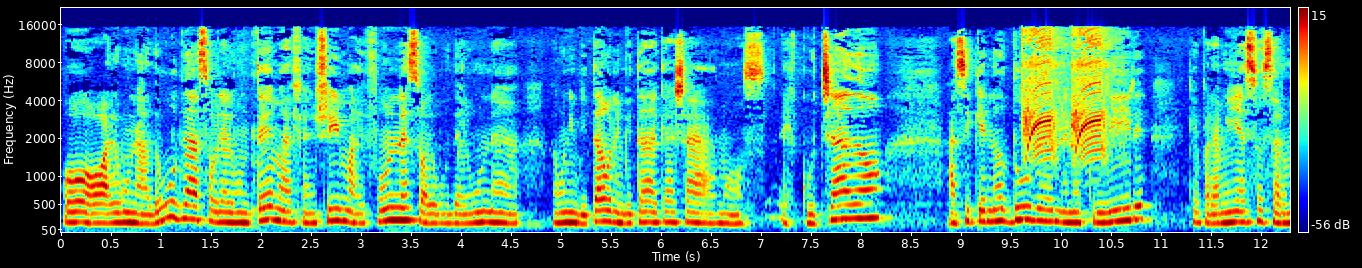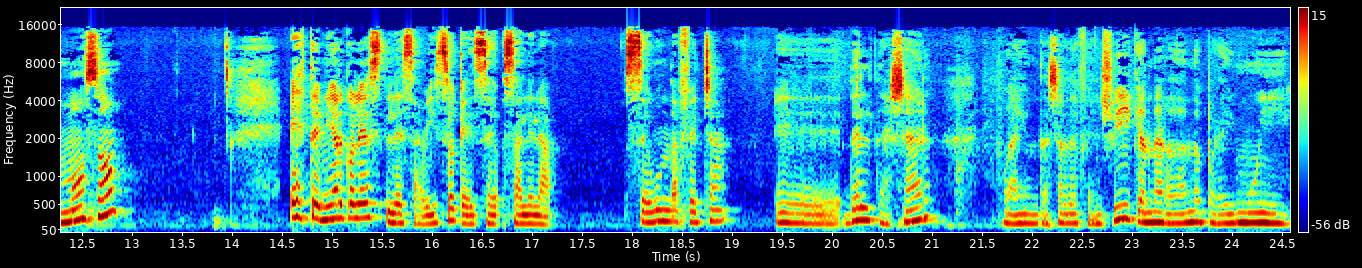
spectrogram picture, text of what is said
o alguna duda sobre algún tema de Feng Shui, Mindfulness o de alguna, algún invitado o una invitada que hayamos escuchado. Así que no duden en escribir, que para mí eso es hermoso. Este miércoles les aviso que sale la segunda fecha eh, del taller. Hay un taller de Feng Shui que anda rodando por ahí muy,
